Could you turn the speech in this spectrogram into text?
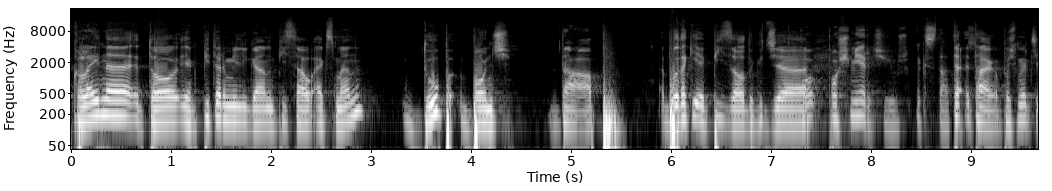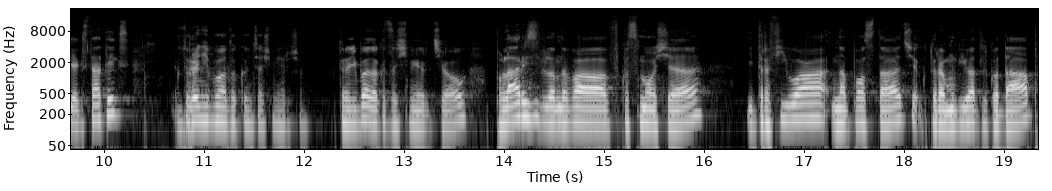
kolejne to jak Peter Milligan pisał X-Men, dup bądź dub, był taki epizod, gdzie... Po, po śmierci już Ecstatics. Tak, po śmierci Ecstatics. Która nie była do końca śmiercią. Która nie była do końca śmiercią. Polaris wylądowała w kosmosie i trafiła na postać, która mówiła tylko dub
